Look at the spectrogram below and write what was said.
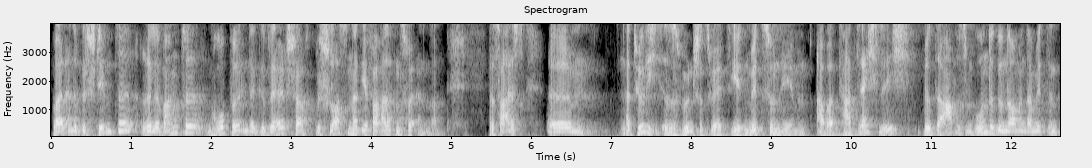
weil eine bestimmte relevante Gruppe in der Gesellschaft beschlossen hat, ihr Verhalten zu ändern. Das heißt, ähm, Natürlich ist es wünschenswert, jeden mitzunehmen, aber tatsächlich bedarf es im Grunde genommen, damit ein,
